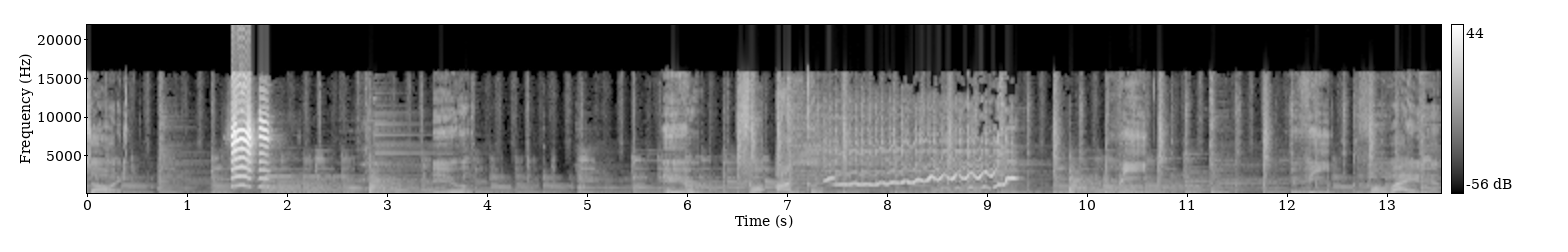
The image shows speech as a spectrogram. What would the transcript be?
toy. U. U for uncle. V. V for violin.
